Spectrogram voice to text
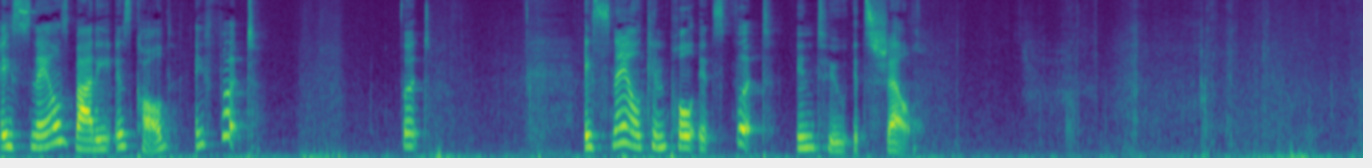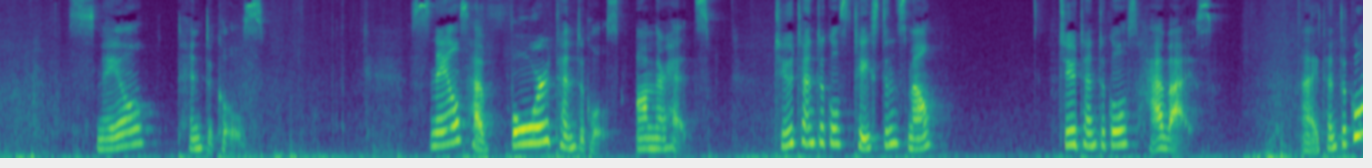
A snail's body is called a foot. Foot. A snail can pull its foot into its shell. snail tentacles. Snails have four tentacles on their heads. Two tentacles taste and smell. Two tentacles have eyes. Eye tentacle,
